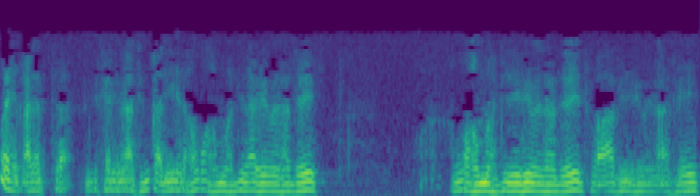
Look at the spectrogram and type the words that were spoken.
وإن قعدت بكلمات قليلة اللهم اهدنا فيمن هديت. اللهم اهدني فيمن هديت. وعافني فيمن عافيت.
